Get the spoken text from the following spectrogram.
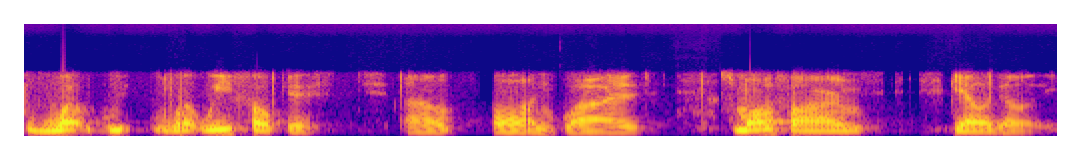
what we, what we focused um, on was small farms scalability.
